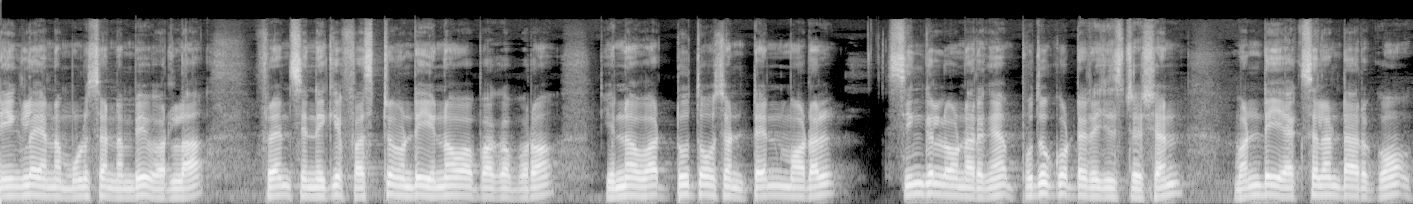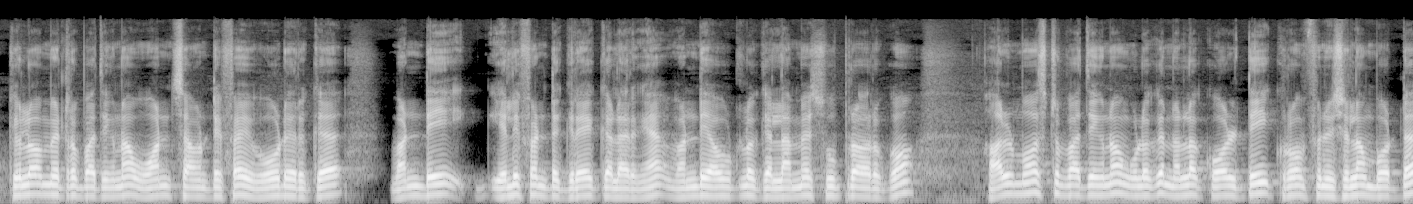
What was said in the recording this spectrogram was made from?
நீங்களே என்னை முழுசாக நம்பி வரலாம். ஃப்ரெண்ட்ஸ் இன்றைக்கி ஃபஸ்ட்டு வண்டி இன்னோவா பார்க்க போகிறோம் Innova two thousand ten model single ஓனருங்க. புதுக்கோட்டை ரெஜிஸ்ட்ரேஷன் வண்டி எக்ஸலண்ட்டாக இருக்கும். கிலோமீட்டர் பார்த்திங்கன்னா ஒன் செவன்ட்டி ஃபைவ் ஓடு இருக்குது வண்டி எலிஃபண்ட் கிரே கலருங்க வண்டி அவுட்லுக் எல்லாமே சூப்பராக இருக்கும். ஆல்மோஸ்ட் பார்த்திங்கன்னா உங்களுக்கு நல்ல குவாலிட்டி க்ரோம் ஃபினிஷெல்லாம் போட்டு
